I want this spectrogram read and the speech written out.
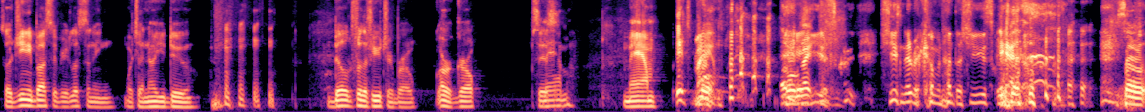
So Jeanie Buss, if you're listening, which I know you do, build for the future, bro or girl, sis, Ma'am. ma'am. It's ma'am. Well, right. She is- she's never coming out the shoes. Yeah. So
